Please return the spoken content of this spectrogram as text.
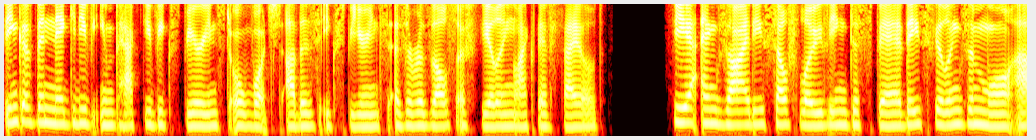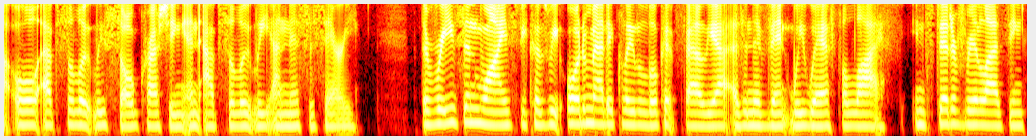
Think of the negative impact you've experienced or watched others experience as a result of feeling like they've failed. Fear, anxiety, self loathing, despair, these feelings and more are all absolutely soul crushing and absolutely unnecessary. The reason why is because we automatically look at failure as an event we wear for life instead of realizing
